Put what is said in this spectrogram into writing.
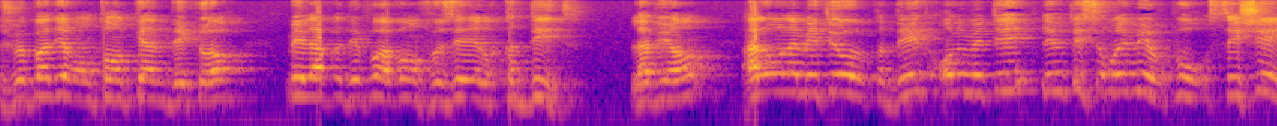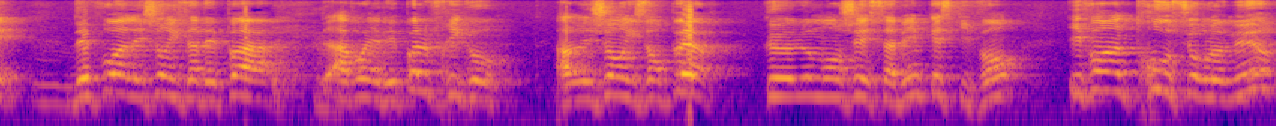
je veux pas dire en tant qu'un décor, mais là, des fois avant on faisait le qaddid, la viande, alors on la mettait au qaddid, on le mettait, mettait sur les murs pour sécher. Des fois les gens ils n'avaient pas, avant il n'y avait pas le frigo, alors les gens ils ont peur que le manger s'abîme, qu'est-ce qu'ils font? Ils font un trou sur le mur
